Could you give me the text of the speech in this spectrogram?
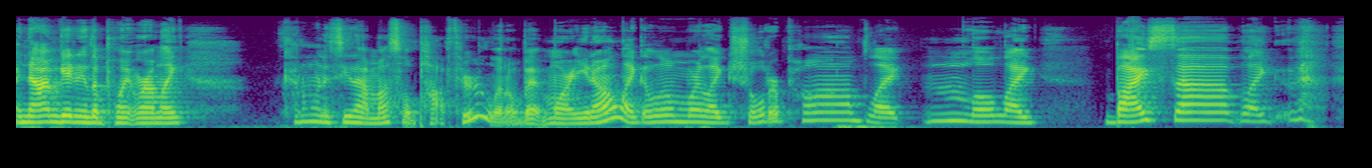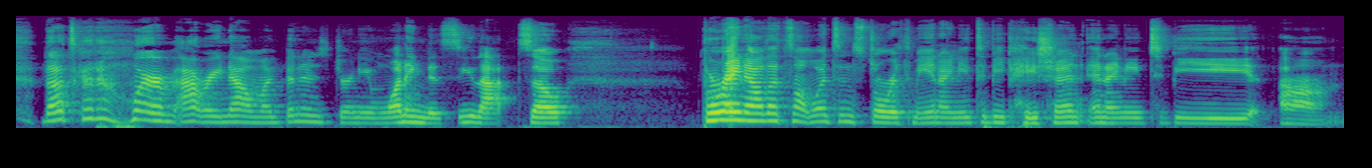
and now I'm getting to the point where I'm like, kind of want to see that muscle pop through a little bit more, you know, like a little more like shoulder pump, like mm, little like bicep, like that's kind of where I'm at right now, my fitness journey, and wanting to see that. So, but right now, that's not what's in store with me, and I need to be patient, and I need to be um,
